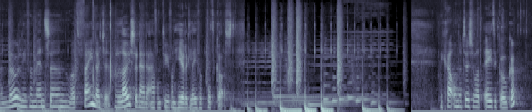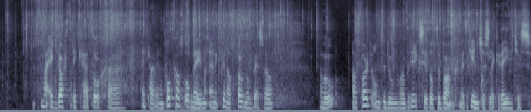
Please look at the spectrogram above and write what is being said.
Hallo lieve mensen, wat fijn dat je luistert naar de Avontuur van Heerlijk Leven podcast. Ik ga ondertussen wat eten koken, maar ik dacht ik ga toch, uh, ik ga weer een podcast opnemen en ik vind dat ook nog best wel oh, apart om te doen, want Rick zit op de bank met de kindjes lekker eventjes.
